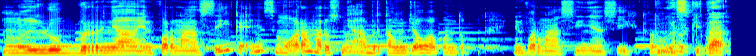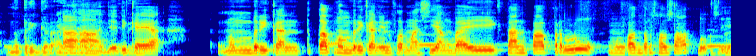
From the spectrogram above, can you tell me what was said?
melubernya informasi, kayaknya semua orang harusnya bertanggung jawab untuk informasinya sih. Kalau Tugas kita nge-trigger aja. Ah, ah, jadi kayak memberikan tetap memberikan informasi yang baik tanpa perlu mengkonter satu-satu sih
